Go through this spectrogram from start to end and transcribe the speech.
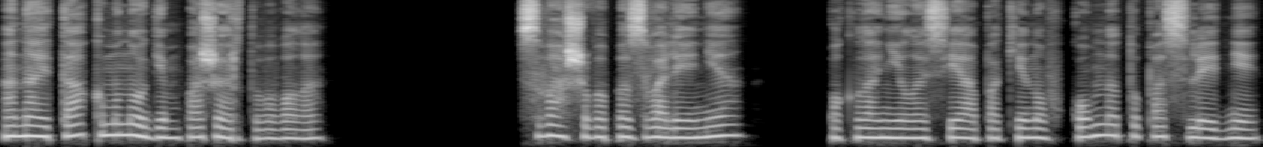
Она и так многим пожертвовала. «С вашего позволения», — поклонилась я, покинув комнату последней,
